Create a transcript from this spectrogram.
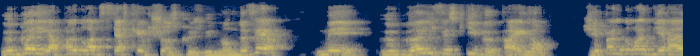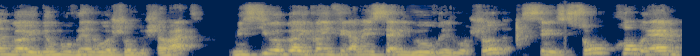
le gars, il n'a pas le droit de faire quelque chose que je lui demande de faire, mais le gars, il fait ce qu'il veut. Par exemple, j'ai pas le droit de dire à un goy de m'ouvrir l'eau chaude de Shabbat, mais si le goy, quand il fait la vaisselle, il veut ouvrir l'eau chaude, c'est son problème.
